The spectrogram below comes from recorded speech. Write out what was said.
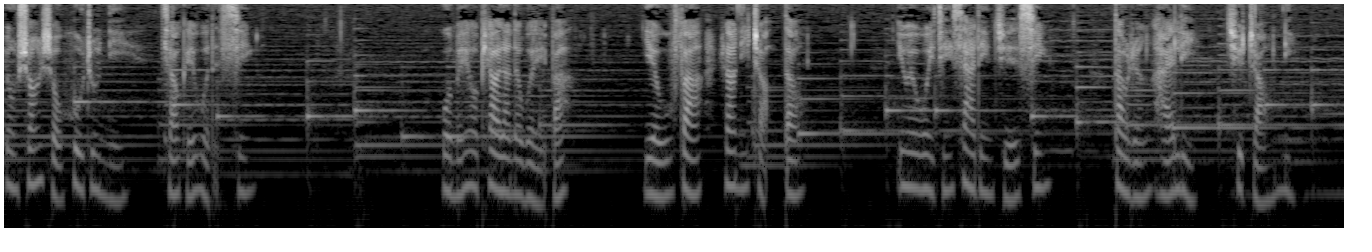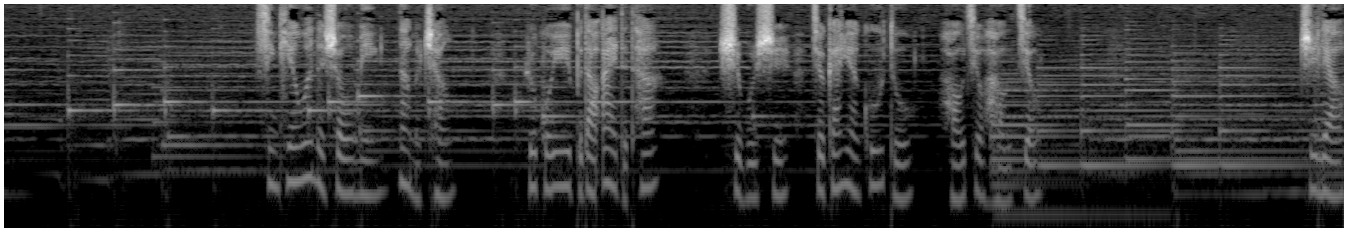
用双手护住你交给我的心。我没有漂亮的尾巴，也无法让你找到，因为我已经下定决心，到人海里去找你。信天翁的寿命那么长，如果遇不到爱的他，是不是就甘愿孤独好久好久？知了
